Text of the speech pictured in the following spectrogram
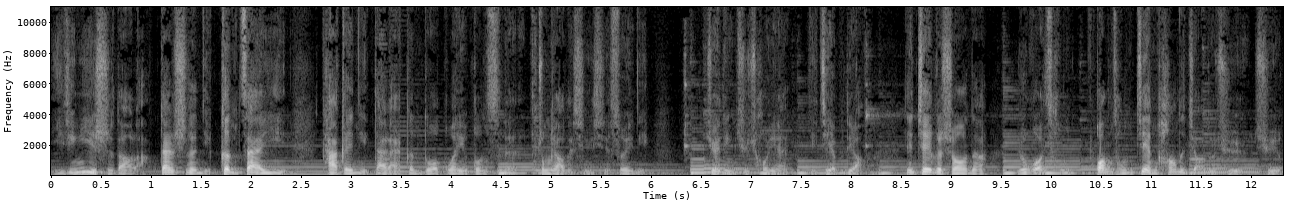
已经意识到了，但是呢，你更在意他给你带来更多关于公司的重要的信息，所以你。决定去抽烟，你戒不掉。那这个时候呢，如果从光从健康的角度去去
